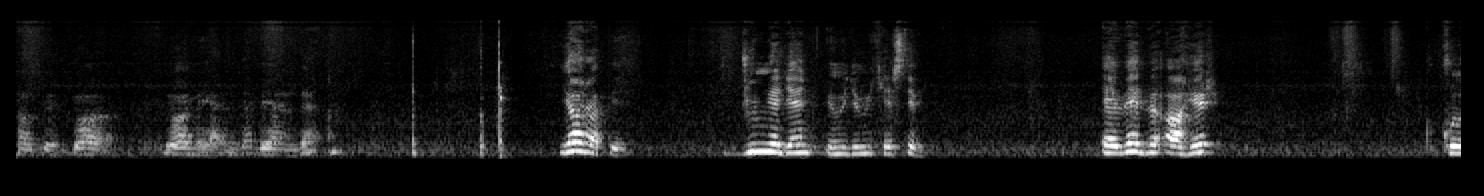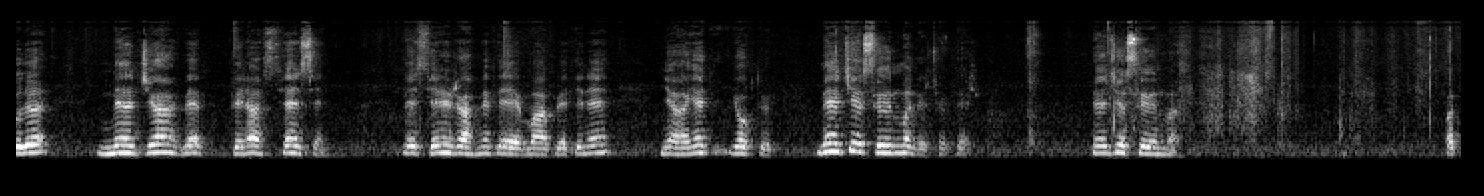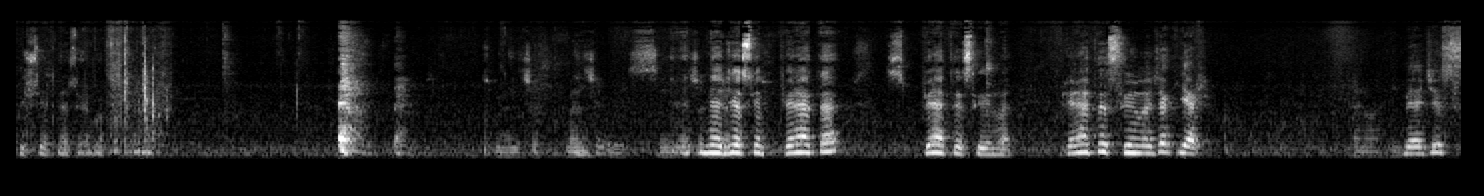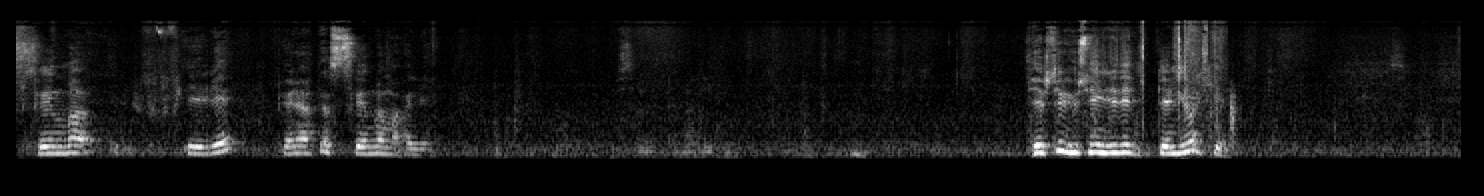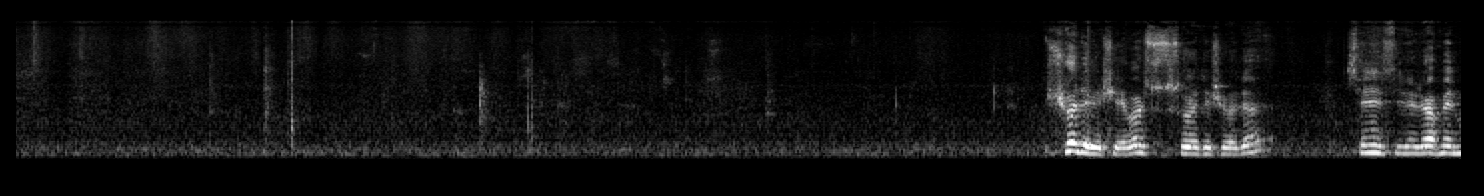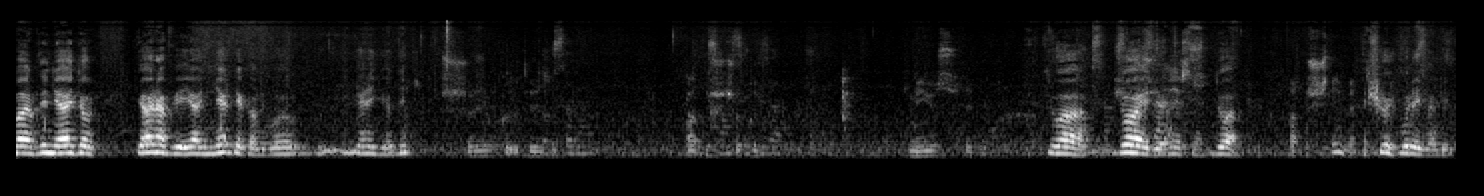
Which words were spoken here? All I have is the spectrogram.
kaldığı dua, dua beyanında, beyanında Ya Rabbi cümleden ümidimi kestim. Evvel ve ahir kuluna melca ve penah sensin. Ve senin rahmet ve mağfiretine nihayet yoktur. Melce sığınmadır çocuklar. Melce sığınma. 64'ten sonra bakalım. Melce. Melce mi? Sığınacak Melce yer. sığın, penahta, penahta sığınma. Penahta sığınacak yer. Melce sığınma fiili, penahta sığınma mahalli. Tefsir Hüseyin'de de deniyor ki, şöyle bir şey var surede şurada. Senin rahmet marifeti nihayet yok. Ya Rabbi ya nerede kaldı bu? bu- Yine geldik. Ötedeki. 63 oku. Ne yüz dedi? Dua, dua ediyor neyse dua. 63 değil mi? Şu buraya geldik.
